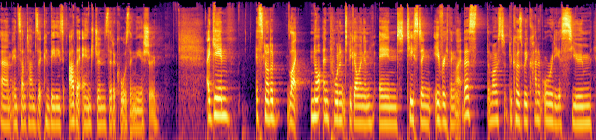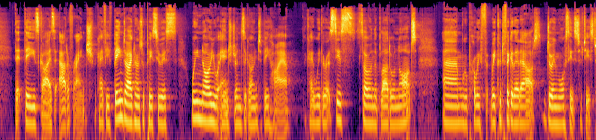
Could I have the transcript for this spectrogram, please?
um, and sometimes it can be these other androgens that are causing the issue. Again, it's not a like not important to be going and, and testing everything like this the most because we kind of already assume that these guys are out of range. Okay, if you've been diagnosed with PCOS, we know your androgens are going to be higher. Okay, whether it says so in the blood or not, um, we'll probably we could figure that out doing more sensitive test.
